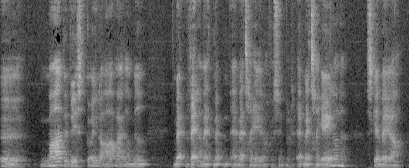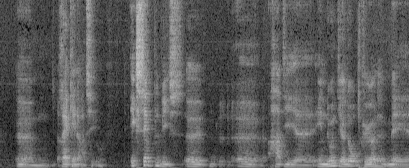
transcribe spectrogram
øh, meget bevidst går ind og arbejder med valg af materialer for eksempel. At materialerne skal være øh, regenerative. Eksempelvis øh, øh, har de øh, en, nu en dialog kørende med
